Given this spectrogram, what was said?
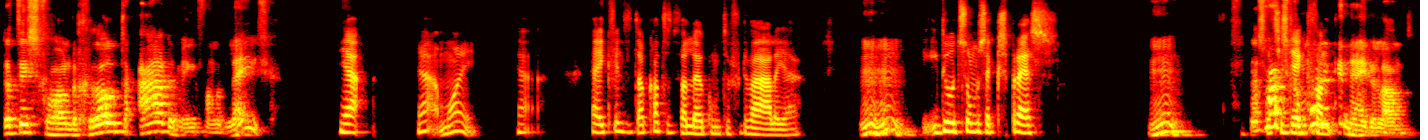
dat is gewoon de grote ademing van het leven. Ja, ja mooi. Ja. ja ik vind het ook altijd wel leuk om te verdwalen, ja. Mm Ik doe het soms expres. Mm. Dat is hartstikke moeilijk van, in Nederland.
